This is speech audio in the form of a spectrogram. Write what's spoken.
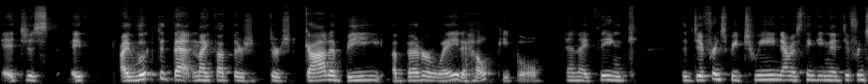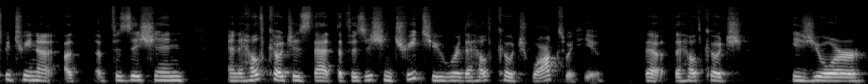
it just it i looked at that and i thought there's there's got to be a better way to help people. And i think the difference between i was thinking the difference between a, a, a physician and a health coach is that the physician treats you where the health coach walks with you. The, the health coach is your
